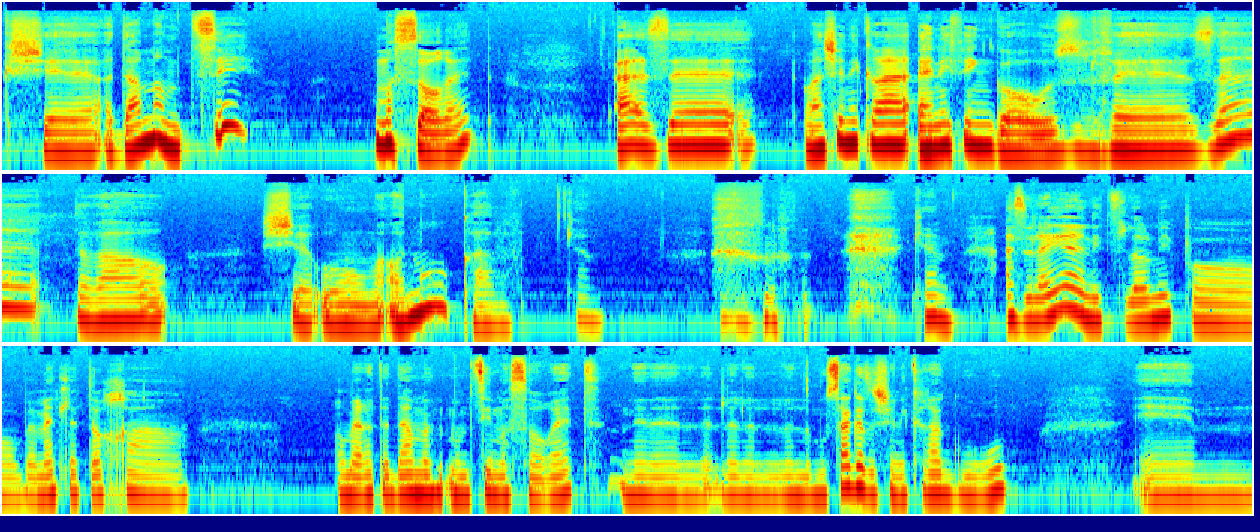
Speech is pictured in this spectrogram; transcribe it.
כשאדם ממציא מסורת, אז uh, מה שנקרא anything goes, כן. וזה דבר שהוא מאוד מורכב. כן. כן. אז אולי נצלול מפה באמת לתוך ה... אומרת, אדם ממציא מסורת, למושג הזה שנקרא גורו, אמ,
